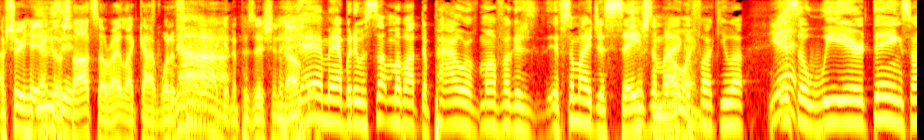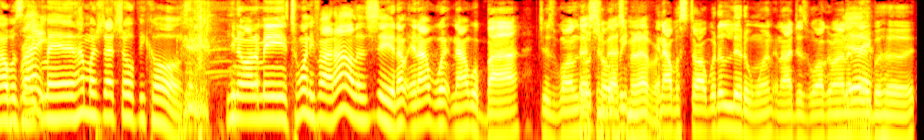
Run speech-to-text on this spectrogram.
I'm sure he had those it. thoughts though, right? Like, God, what if Nah. I get in a position? No. Yeah, man, but it was something about the power of motherfuckers. If somebody just saves Just somebody knowing. can fuck you up, Yeah. it's a weird thing. So I was Right. like, man, how much that trophy cost? you know what I mean? Twenty five dollars, shit. And I- went and I would buy just one Best little trophy, investment ever. and I would start with a little one, and I just walk around the neighborhood.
